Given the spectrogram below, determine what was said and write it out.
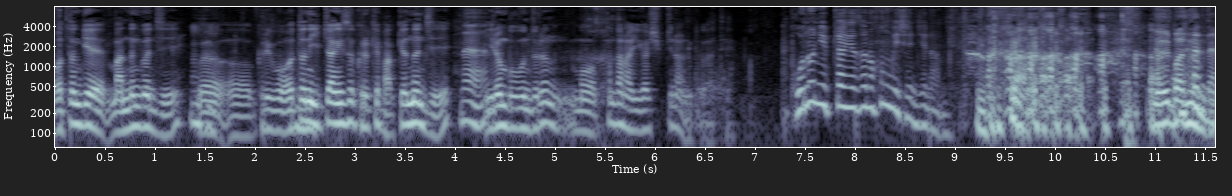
어떤 게 맞는 건지 어, 어, 그리고 어떤 음. 입장에서 그렇게 바뀌었는지 네. 이런 부분들은 뭐 판단하기가 쉽지는 않을 것 같아요. 보는 입장에서는 흥미진진합니다. 열받는데.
